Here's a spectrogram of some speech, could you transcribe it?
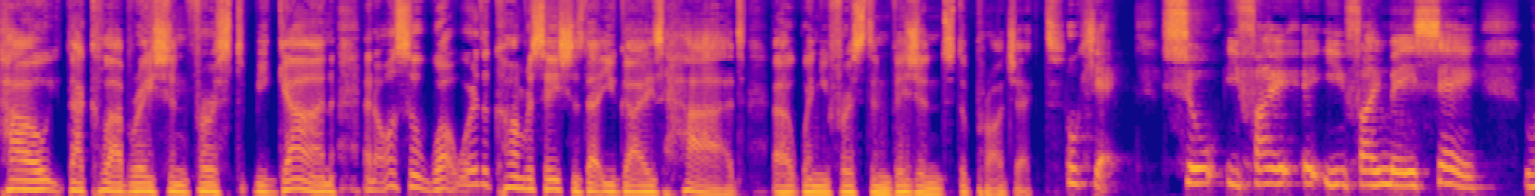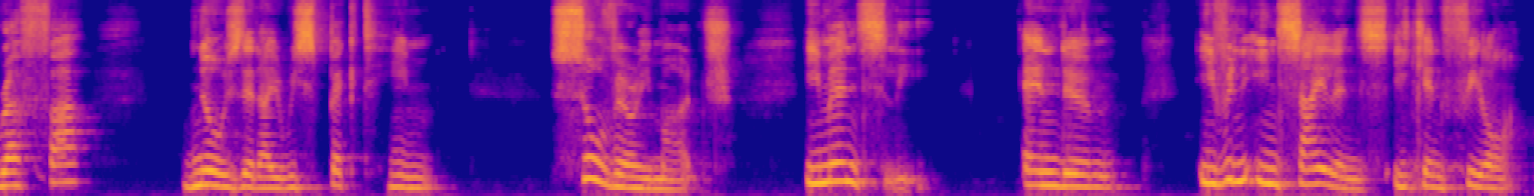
how that collaboration first began, and also what were the conversations that you guys had uh, when you first envisioned the project? Okay. So if I, if I may say, Rafa knows that I respect him so very much, immensely. And um, even in silence, he can feel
